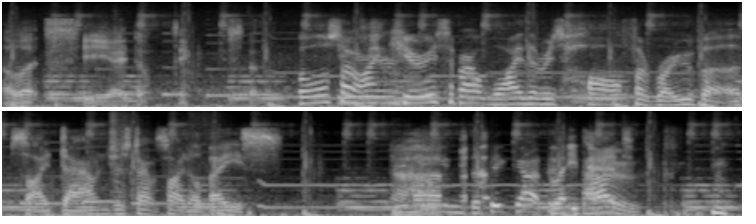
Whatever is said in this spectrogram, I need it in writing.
Uh, let's see, I don't think so. Also, I'm curious about why there is half a rover upside down just outside our base. You Uh, mean the Big Daddy? Blade Ed. Oh.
